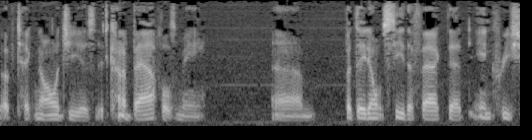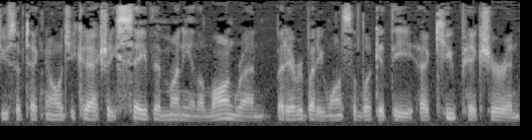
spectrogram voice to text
of technology is it kind of baffles me. Um, but they don't see the fact that increased use of technology could actually save them money in the long run. But everybody wants to look at the acute picture and,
